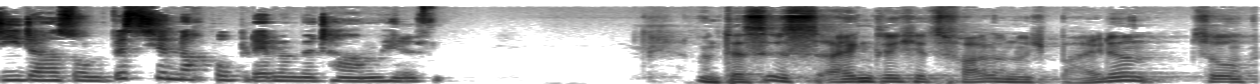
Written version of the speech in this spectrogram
die da so ein bisschen noch Probleme mit haben, helfen. Und das ist eigentlich jetzt Frage an euch beide, so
